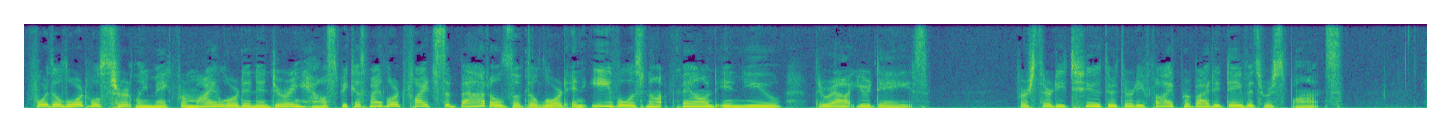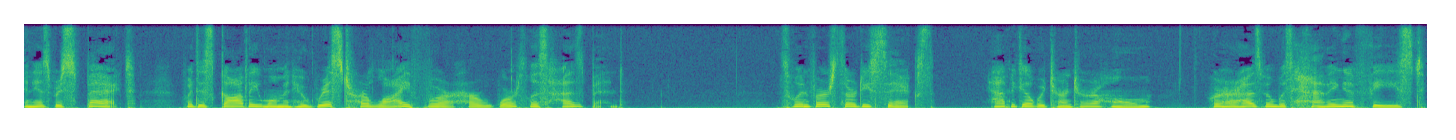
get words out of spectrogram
For the Lord will certainly make for my Lord an enduring house, because my Lord fights the battles of the Lord, and evil is not found in you throughout your days. Verse 32 through 35 provided David's response and his respect for this godly woman who risked her life for her worthless husband. So in verse 36, Abigail returned to her home, where her husband was having a feast.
